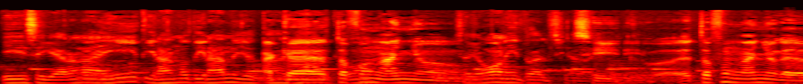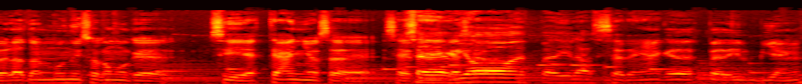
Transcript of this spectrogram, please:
Y siguieron ahí tirando, tirando. Y yo Es que "Ah, esto fue un bueno". año. Se vio bonito el cielo. Sí, tipo, esto fue un año que de verdad todo el mundo hizo como que. Sí, este año se, se, debió despedir así. se tenía que despedir bien.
